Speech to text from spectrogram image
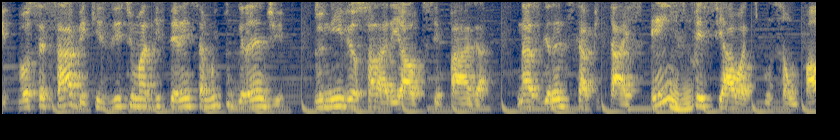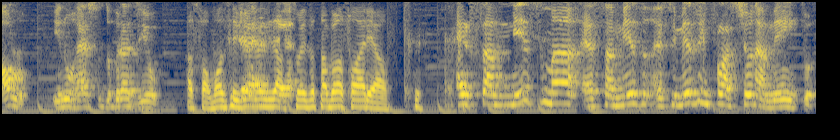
e você sabe que existe uma diferença muito grande do nível salarial que se paga nas grandes capitais, em uhum. especial aqui em São Paulo e no resto do Brasil. As famosas regionalizações é, é, da tabela salarial. Essa mesma, essa mesma, esse mesmo inflacionamento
